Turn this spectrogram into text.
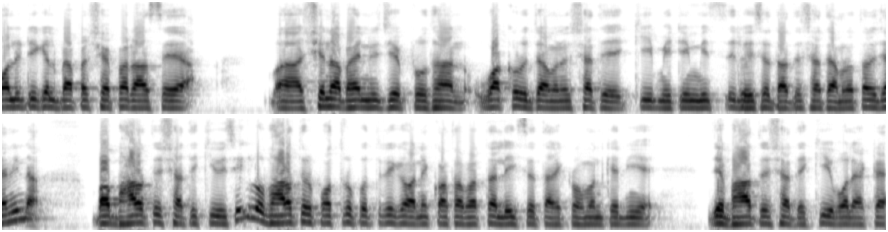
পলিটিক্যাল ব্যাপার স্যাপার আছে সেনাবাহিনীর যে প্রধান ওয়াকরুজ্জামানের সাথে কি মিটিং মিছিল হয়েছে তাদের সাথে আমরা তারা জানি না, বা ভারতের সাথে কী হয়েছে, এগুলো ভারতের পত্রপত্রিকায় অনেক কথাবার্তা লিখছে তারেক রহমানকে নিয়ে, যে ভারতের সাথে কি বলে একটা,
